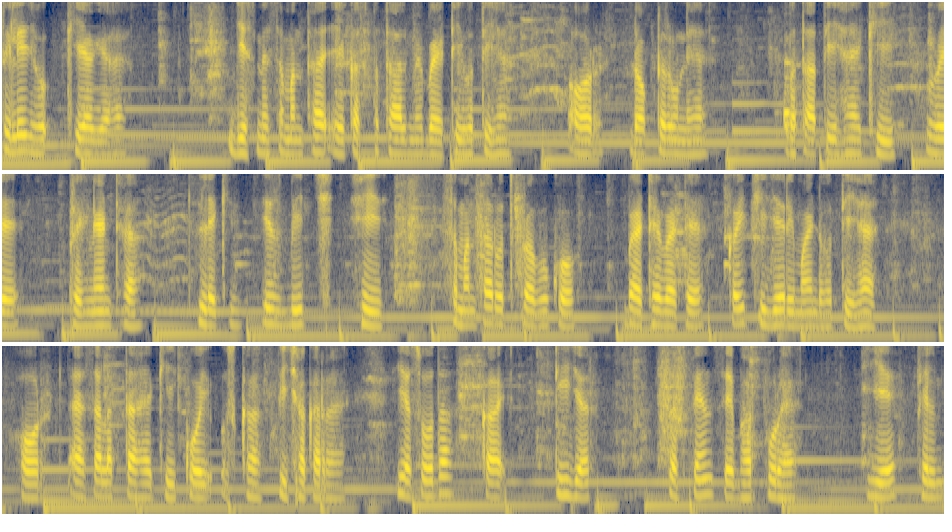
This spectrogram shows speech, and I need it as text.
रिलीज़ हो, किया गया है, जिसमें समंथा एक अस्पताल में बैठी होती हैं और डॉक्टर उन्हें बताती हैं कि वे प्रेग्नेंट हैं, लेकिन इस बीच ही समंथा रुथ प्रभु को बैठे बैठे कई चीज़ें रिमाइंड होती हैं और ऐसा लगता है कि कोई उसका पीछा कर रहा है। यशोदा का टीजर सस्पेंस से भरपूर है। ये फ़िल्म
